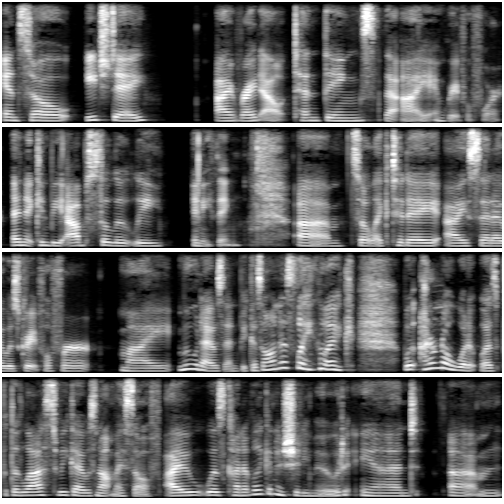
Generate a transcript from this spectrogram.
and so each day I write out 10 things that I am grateful for, and it can be absolutely anything. Um, so like today I said I was grateful for my mood I was in because honestly, like, well, I don't know what it was, but the last week I was not myself. I was kind of like in a shitty mood. And, um,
